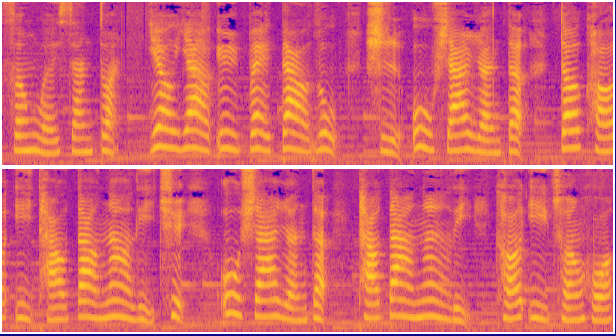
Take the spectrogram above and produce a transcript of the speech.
分为三段，又要预备道路，使误杀人的都可以逃到那里去。误杀人的逃到那里可以存活。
